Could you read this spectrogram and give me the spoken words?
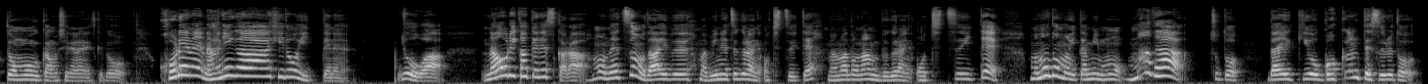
って思うかもしれないですけど、これね、何がひどいってね、要は、治りかけですから、もう熱もだいぶ、まあ、微熱ぐらいに落ち着いて、7度南部ぐらいに落ち着いて、まあ、喉の痛みも、まだ、ちょっと、唾液をゴクンってすると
